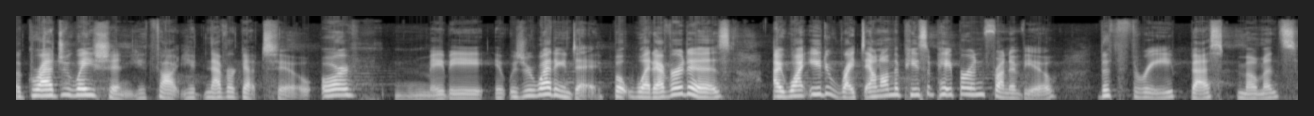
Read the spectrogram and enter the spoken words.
a graduation you thought you'd never get to. Or maybe it was your wedding day. But whatever it is, I want you to write down on the piece of paper in front of you the three best moments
